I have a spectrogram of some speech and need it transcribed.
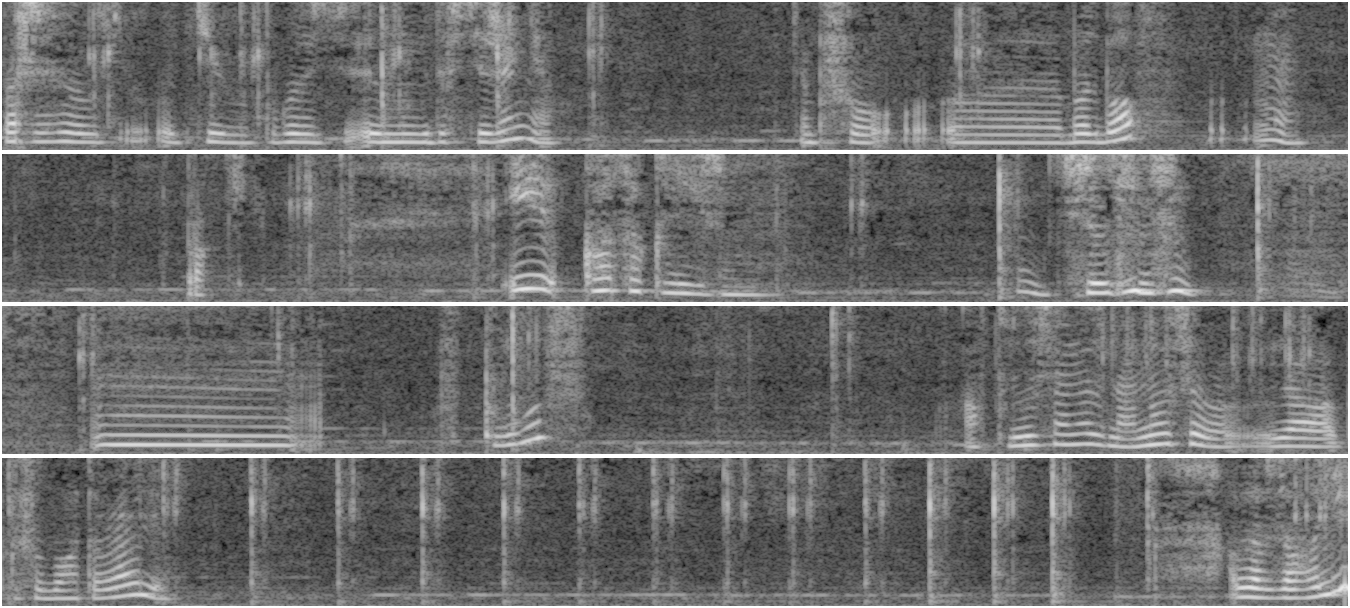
перше, що хотів показати в моїх достіженнях, я пішов е, Бладбаф, ну, практики. І катаклізм. В плюс. А в плюс я не знаю. Ну що, я пройшов багато левелів. Але взагалі,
